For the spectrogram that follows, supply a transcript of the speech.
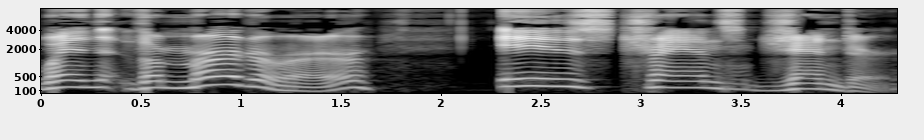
when the murderer is transgender.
